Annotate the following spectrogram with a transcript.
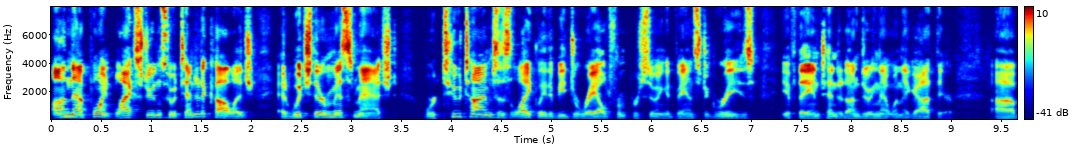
On that point, black students who attended a college at which they're mismatched were two times as likely to be derailed from pursuing advanced degrees if they intended on doing that when they got there. Uh,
